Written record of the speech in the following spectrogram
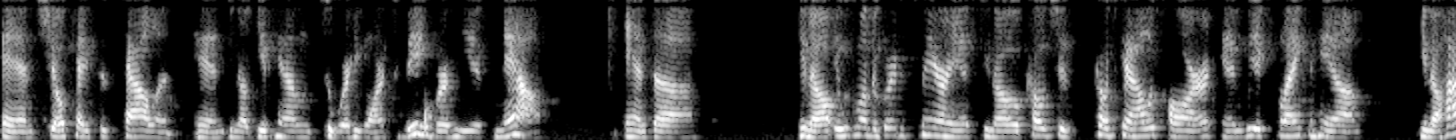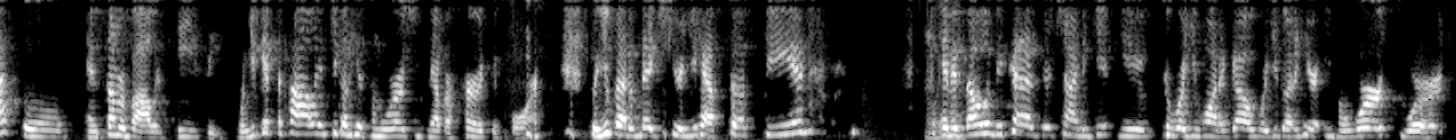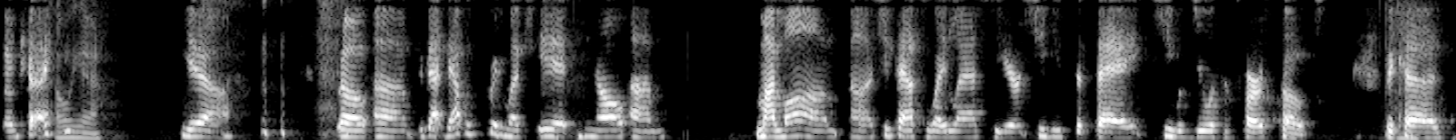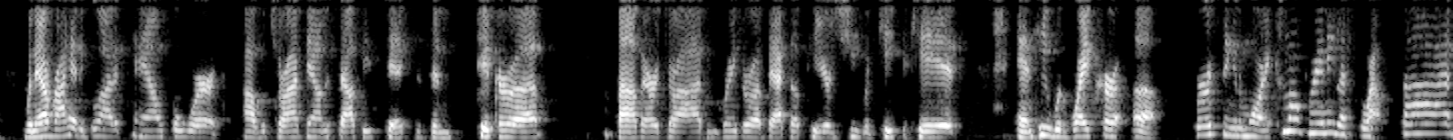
and showcase his talent and you know get him to where he wanted to be, where he is now. And uh, you know, it was one of the great experience. You know, coaches, Coach Cal is hard, and we explained to him, you know, high school and summer ball is easy. When you get to college, you're gonna hear some words you've never heard before. so you better make sure you have tough skin. Oh, yeah. And it's only because they're trying to get you to where you want to go, where you're going to hear even worse words. Okay. Oh yeah. Yeah. so um, that that was pretty much it. You know, um, my mom, uh, she passed away last year. She used to say she was Julius's first coach because whenever I had to go out of town for work, I would drive down to Southeast Texas and pick her up, five hour drive, and bring her up back up here. She would keep the kids, and he would wake her up first thing in the morning. Come on, Granny, let's go outside.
